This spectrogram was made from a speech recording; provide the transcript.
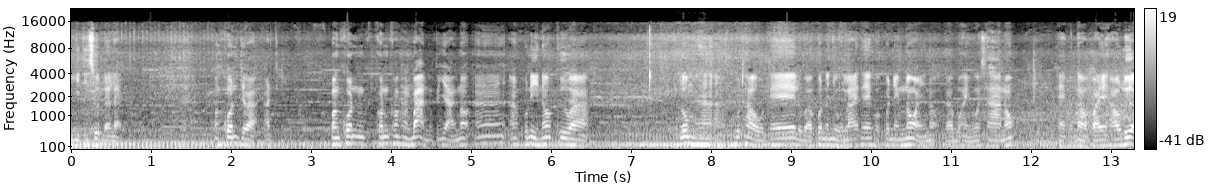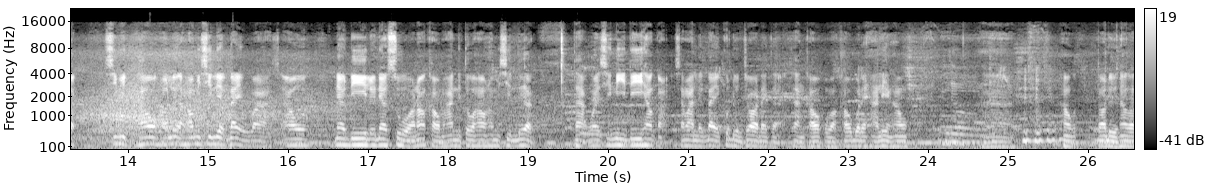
ดีที่สุดแล้วแหละ บางคนจะแบบอาบางคนคนของทางบ้านตัวอย่างเนาะอ่าอ่าคนนี้เนาะคือว่าล้มหาอะผู้เฒ่าแท้หรือว่าคนอายุหลายแท้ของคนยังน้อยเนาะก็บ่ให้วาชาเนาะให้เพิ่นเอาไปเฮาเลือกชีวิตเฮาเฮาเลือกเฮามีสิทธิ์เลือกได้ว่าเอาแนวดีหรือแนวชั่วเนาะเขามาในตัวเฮาเฮามีสิทธิ์เลือกถ้าว่าสิ่งนี้ดีเฮาก็สามารถเลือกได้คนอื่นจะว่าได้ก็ทางเขาเพราะว่าเขาบ่ได้หารเลี้ยงเฮา โดยอ่าเฮาตอนอื่นเฮาก็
